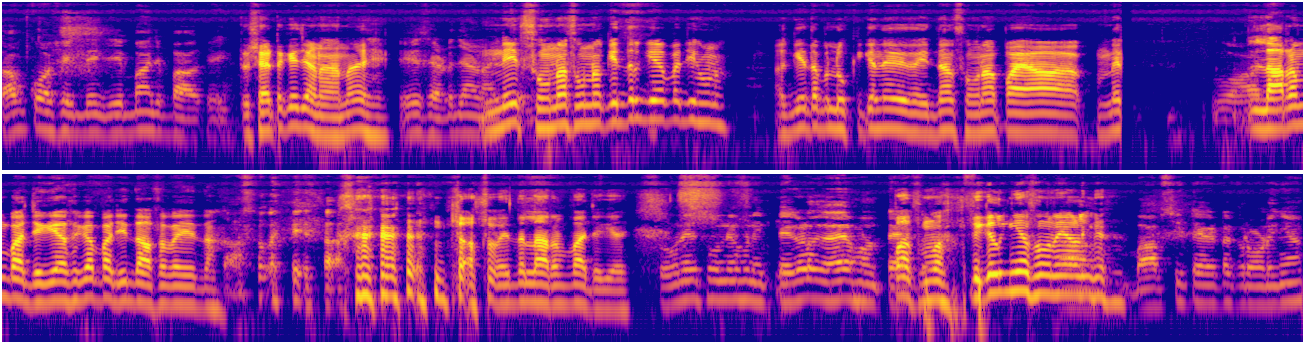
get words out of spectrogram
ਸਭ ਕੁਝ ਇਦਾਂ ਜੇਬਾਂ 'ਚ ਪਾ ਕੇ। ਤੇ ਸੈੱਟ ਕੇ ਜਾਣਾ ਹਨਾ ਇਹ। ਇਹ ਸੈੱਟ ਜਾਣਾ ਨਹੀਂ ਸੋਨਾ ਸੋਨਾ ਕਿੱਧਰ ਗਿਆ ਭਾਜੀ ਹੁਣ? ਅੱਗੇ ਤਾਂ ਲੋਕੀ ਕਹਿੰਦੇ ਇਦਾਂ ਸੋਨਾ ਪਾਇਆ ਮੇਰੇ ਅਲਾਰਮ ਵੱਜ ਗਿਆ ਸੀਗਾ ਭਾਜੀ 10 ਵਜੇ ਦਾ। 10 ਵਜੇ ਦਾ। 10 ਵਜੇ ਦਾ ਅਲਾਰਮ ਵੱਜ ਗਿਆ। ਸੋਨੇ ਸੋਨੇ ਹੁਣੇ ਪਿਘਲ ਗਏ ਹੁਣ ਭਸਮ ਪਿਘਲ ਗਈਆਂ ਸੋਨੇ ਵਾਲੀਆਂ। ਵਾਪਸੀ ਟਿਕਟ ਕਰਾਉਣੀਆਂ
